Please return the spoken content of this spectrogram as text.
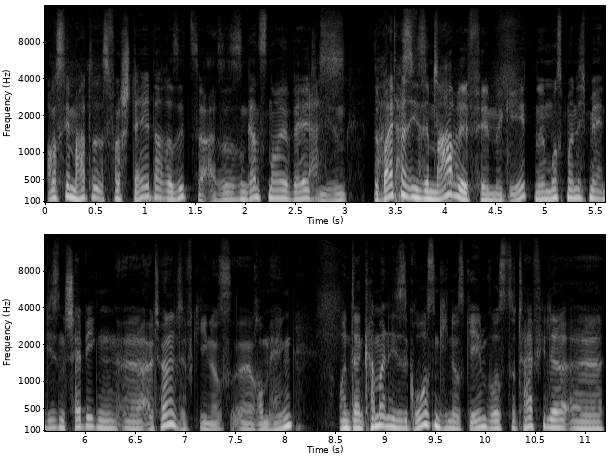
Außerdem hatte es verstellbare Sitze. Also es ist eine ganz neue Welt Das- in diesem. Sobald man in diese. Marvel-Filme geht, ne, muss man nicht mehr in diesen schäbigen äh, Alternative-Kinos äh, rumhängen. Und dann kann man in diese großen Kinos gehen, wo es total viele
